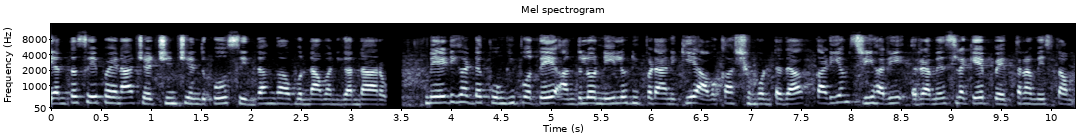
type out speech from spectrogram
ఎంతసేపైనా చర్చించేందుకు సిద్ధంగా ఉన్నామని అన్నారు. మేడిగడ్డ కుంగిపోతే అందులో నీళ్ళు నింపడానికి అవకాశం ఉంటుందా? కడియం శ్రీహరి రమేష్లకే పెత్తనం ఇస్తాం.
